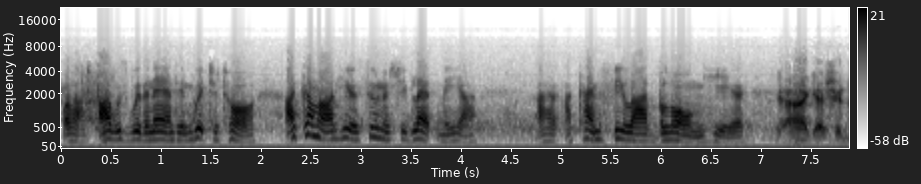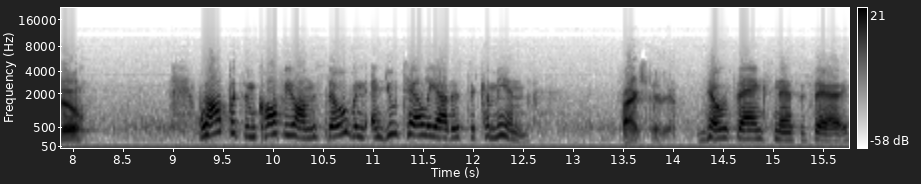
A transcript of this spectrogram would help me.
Well, I, I was with an aunt in Wichita. I come out here as soon as she'd let me. I, I, I kind of feel I belong here. Yeah, I guess you do. Well, I'll put some coffee on the stove, and, and you tell the others to come in. Thanks, Delia. No thanks necessary.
